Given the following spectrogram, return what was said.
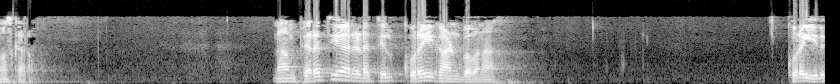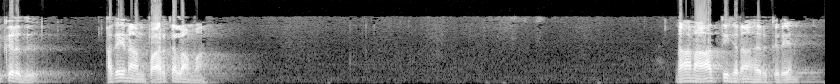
நமஸ்காரம். நாம் பிரத்தியாரிடத்தில் குறை காண்பவனா? குறை இருக்கிறது அதை நான் பார்க்கலாமா? நான் ஆத்திகனாக இருக்கிறேன்.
